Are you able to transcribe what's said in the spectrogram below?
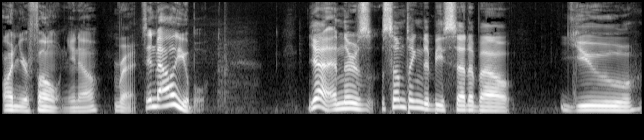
on your phone. You know, right it's invaluable. Yeah, and there's something to be said about you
